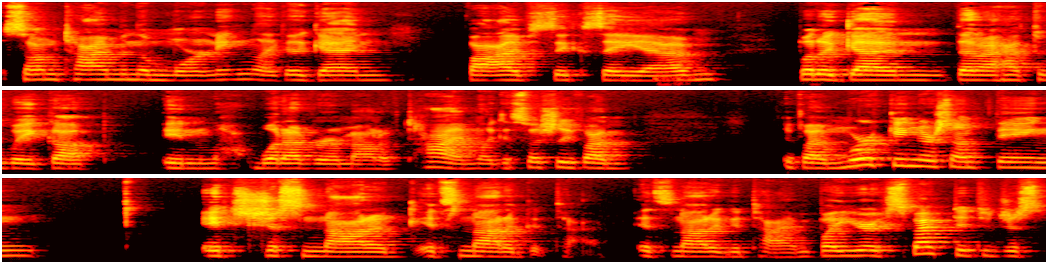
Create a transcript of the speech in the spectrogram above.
sometime in the morning, like again, 5, 6 a.m. But again, then I have to wake up in whatever amount of time. Like especially if I'm if I'm working or something, it's just not a it's not a good time. It's not a good time. But you're expected to just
